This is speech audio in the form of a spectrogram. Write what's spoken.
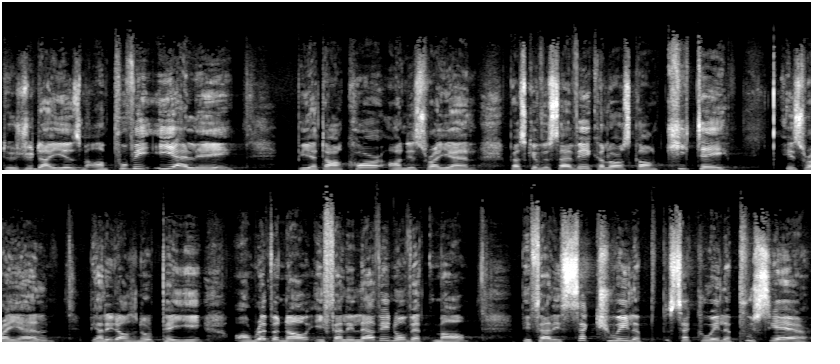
du judaïsme. On pouvait y aller puis être encore en Israël. Parce que vous savez que lorsqu'on quittait Israël, puis aller dans un autre pays, en revenant, il fallait laver nos vêtements, il fallait secouer, la poussière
